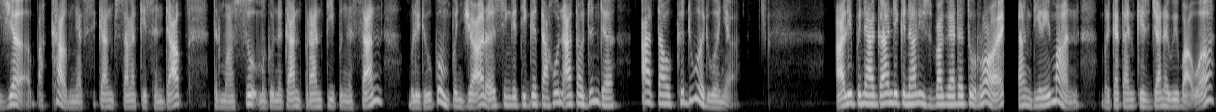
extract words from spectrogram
Ia bakal menyaksikan pesala kes hendap termasuk menggunakan peranti pengesan boleh dihukum penjara sehingga tiga tahun atau denda atau kedua-duanya. Ahli perniagaan dikenali sebagai Datuk Roy yang direman berkaitan kes jana wibawa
